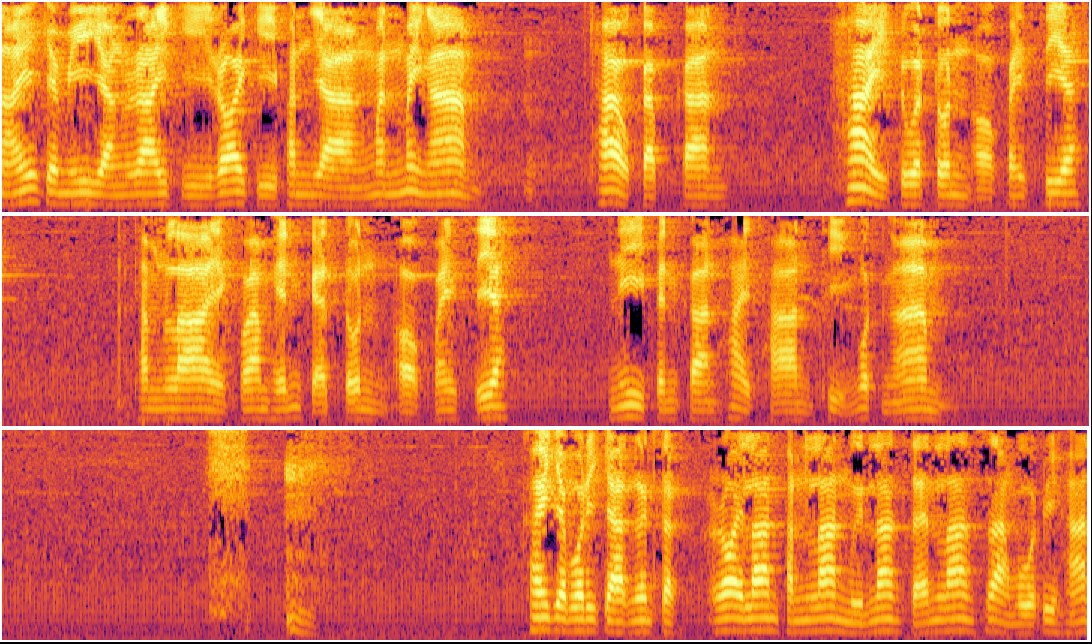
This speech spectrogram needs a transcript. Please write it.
หนๆจะมีอย่างไรกี่ร้อยกี่พันอย่างมันไม่งาม เท่ากับการให้ตัวตนออกไปเสียทำลายความเห็นแก่ตนออกไปเสีย นี่เป็นการให้ทานที่งดงาม ใครจะบริจาคเงินสักร้อยล้านพันล้านหมื่นล้านแสนล้านสร้างโบสถ์วิหาร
